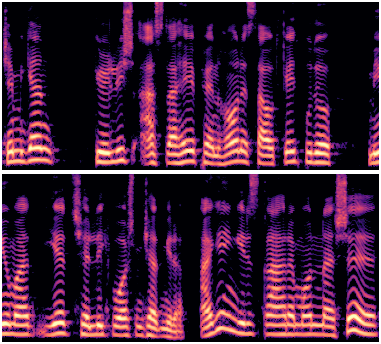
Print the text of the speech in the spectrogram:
که میگن گریلیش اسلحه پنهان ساوتگیت بود و میومد یه چلیک باش می‌کرد می‌رفت. اگه انگلیس قهرمان نشه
